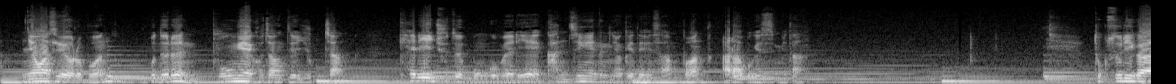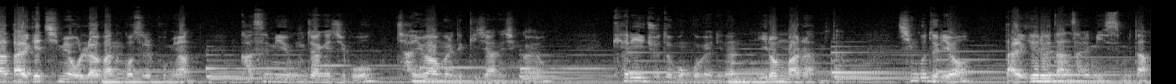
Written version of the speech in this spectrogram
안녕하세요 여러분. 오늘은 부흥의 거장들 6장 캐리 주드 몽고메리의 간증의 능력에 대해서 한번 알아보겠습니다. 독수리가 날개치며 올라가는 것을 보면 가슴이 웅장해지고 자유함을 느끼지 않으신가요? 캐리 주드 몽고메리는 이런 말을 합니다. 친구들이여 날개를 단 삶이 있습니다.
